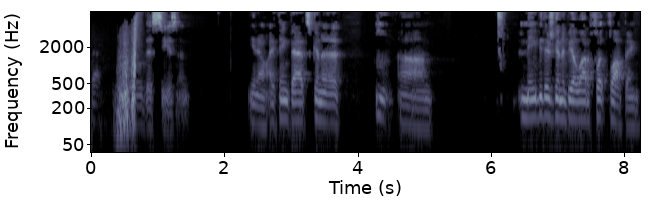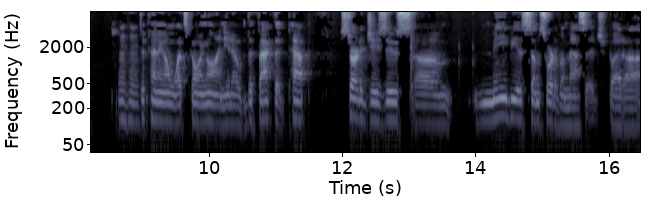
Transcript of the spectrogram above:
Back this season. You know, I think that's gonna um, maybe there's going to be a lot of flip flopping Mm-hmm. depending on what's going on. You know, the fact that Pep started Jesus um, maybe is some sort of a message, but uh,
